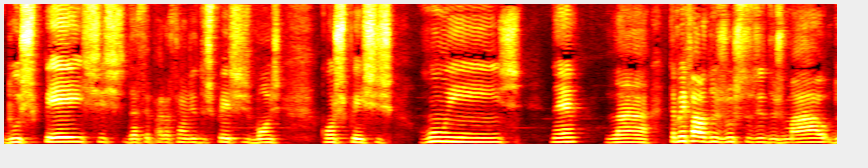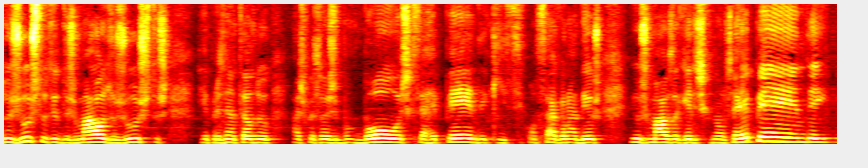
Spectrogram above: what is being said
dos peixes, da separação ali dos peixes bons com os peixes ruins né? Lá também fala dos justos e dos maus, dos justos e dos maus, os justos representando as pessoas boas que se arrependem, que se consagram a Deus, e os maus aqueles que não se arrependem.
